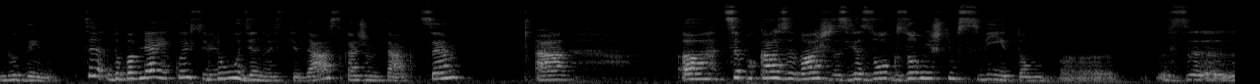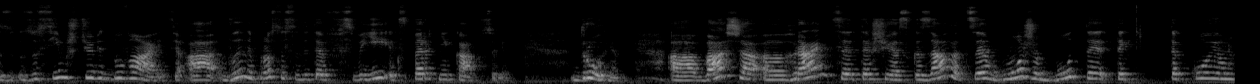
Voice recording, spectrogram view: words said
людину. Це додає якоїсь людяності, да, скажімо так. Це, а, а, це показує ваш зв'язок з зовнішнім світом. е, З, з, з усім, що відбувається, а ви не просто сидите в своїй експертній капсулі. Друге, ваша е, грань, це те, що я сказала, це може бути так, такою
